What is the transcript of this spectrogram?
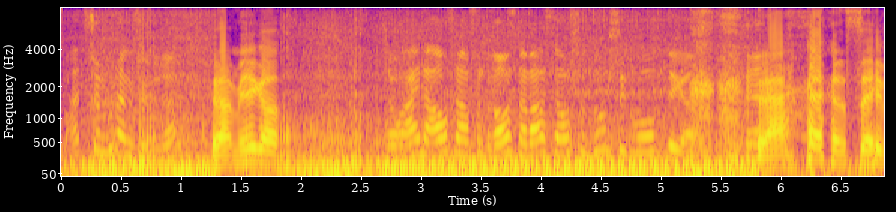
aber hat sich schon gut angefühlt, oder? ja, mega. Auch eine Aufnahme von draußen, da warst du auch schon so ein Stück oben, Digga. Ja, safe.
